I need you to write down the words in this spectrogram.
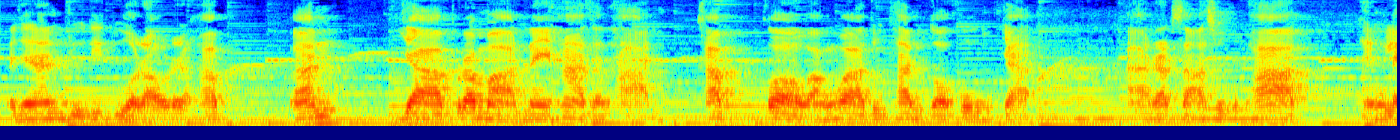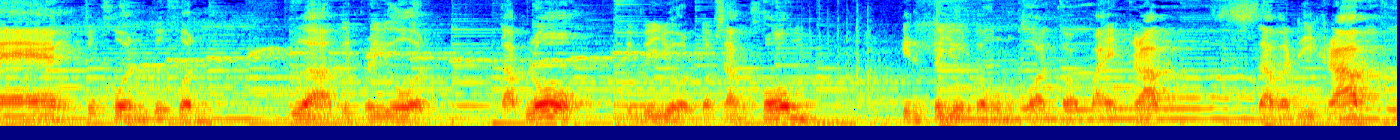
เพราะฉะนั้นอยู่ที่ตัวเราเลยครับเพราะฉะนั้นอย่าประมาทใน 5 สถานครับ ก็หวังว่าทุกท่านก็คงจะอ่ารักษาสุขภาพ แข็งแรงทุกคนทุกคนเพื่อเป็นประโยชน์กับโลก เป็นประโยชน์กับสังคม เป็นประโยชน์กับองค์กรต่อไปครับ สวัสดีครับ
